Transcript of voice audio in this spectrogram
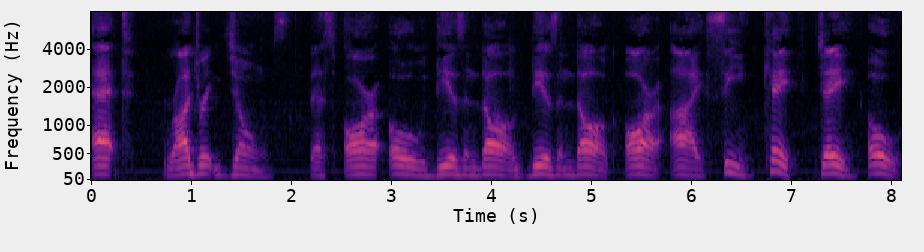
at Roddrick Jones. That's R O D as in dog, D as in dog, R I C K J O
